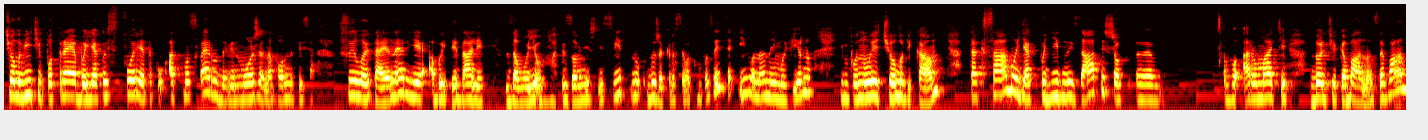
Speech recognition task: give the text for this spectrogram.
чоловічі потреби якось створює таку атмосферу, де він може наповнитися силою та енергією, аби йти далі завоювати зовнішній світ. Ну, дуже красива композиція, і вона неймовірно імпонує чоловікам. Так само, як подібний затишок. В ароматі Dolce Gabbana The One,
